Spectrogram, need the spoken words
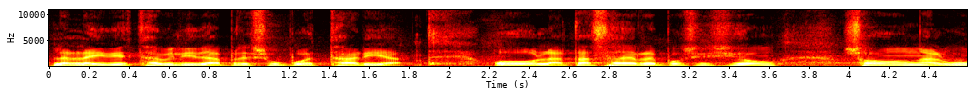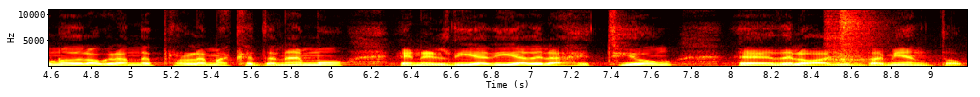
la ley de estabilidad presupuestaria o la tasa de reposición son algunos de los grandes problemas que tenemos en el día a día de la gestión eh, de los ayuntamientos,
